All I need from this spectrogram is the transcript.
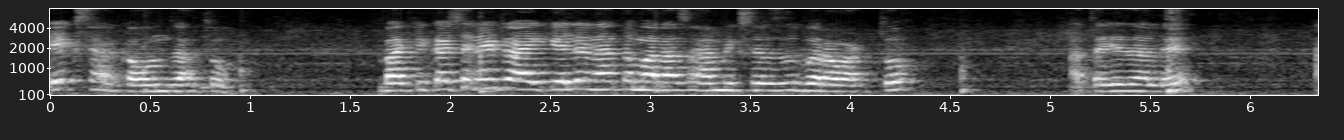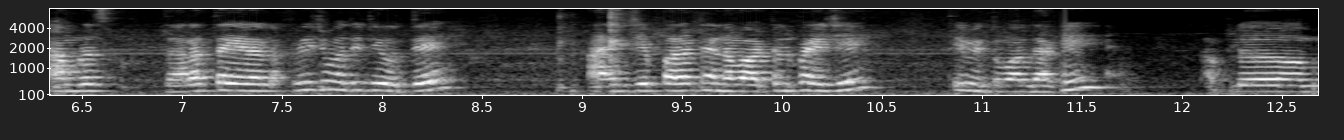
एकसारखा होऊन जातो. बाकी कशाने ट्राय केलं ना तर मला असा हा मिक्सरचाच बरा वाटतो. आता हे झालं आहे आमरस झाला तयार फ्रीजमध्ये ठेवते. आणि जे पराठ्यांना वाटण पाहिजे ते मी तुम्हाला दाखवे आपलं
